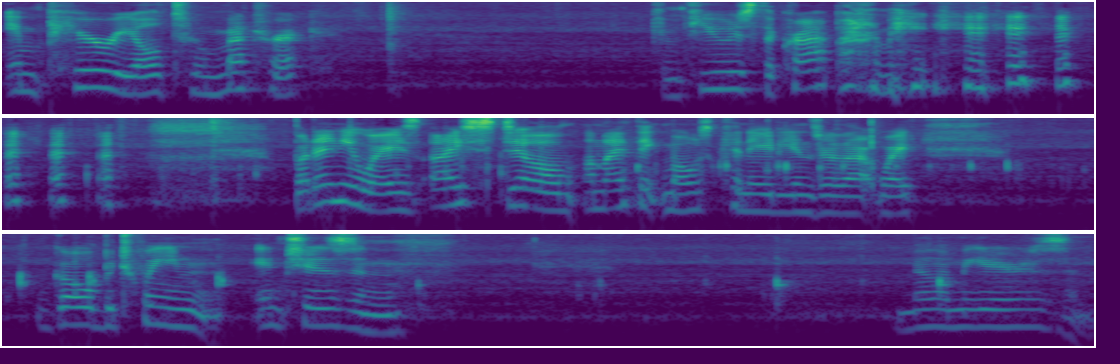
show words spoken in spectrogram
imperial to metric. Confused the crap out of me. But anyways, I still, and I think most Canadians are that way, go between inches and millimeters and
